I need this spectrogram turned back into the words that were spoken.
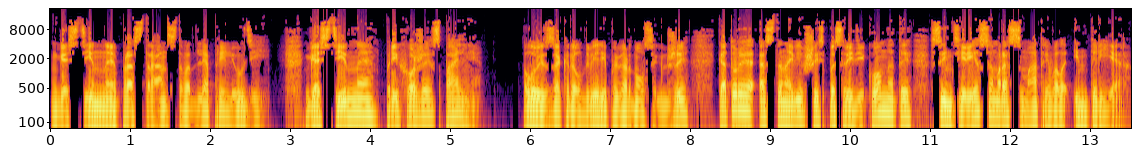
Гостиное — пространство для прелюдий. Гостиная — прихожая спальня. Луис закрыл дверь и повернулся к Джи, которая, остановившись посреди комнаты, с интересом рассматривала интерьер.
